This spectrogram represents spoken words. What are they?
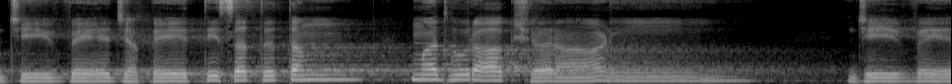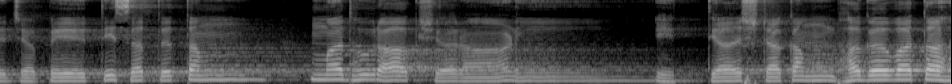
जीवे जपेति सततं मधुराक्षराणि। जीवे जपेति सततं मधुराक्षराणि। इत्यष्टकं भगवतः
